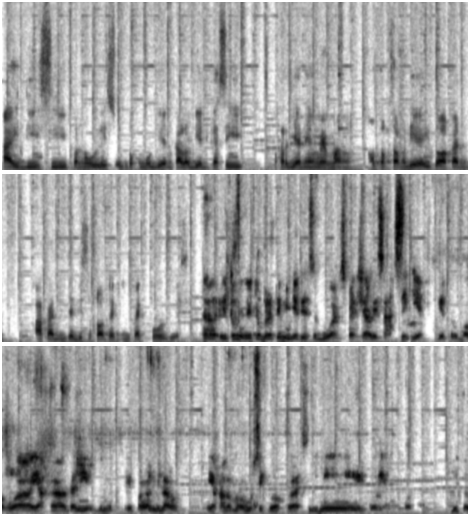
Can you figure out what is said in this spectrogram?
ID si penulis untuk kemudian kalau dia dikasih pekerjaan yang memang cocok sama dia itu akan akan jadi sesuatu yang impactful gitu. Uh, itu itu berarti menjadi sebuah spesialisasi ya gitu bahwa ya uh, tadi itu kan bilang ya kalau mau musik gua ke sini gitu ya gitu.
